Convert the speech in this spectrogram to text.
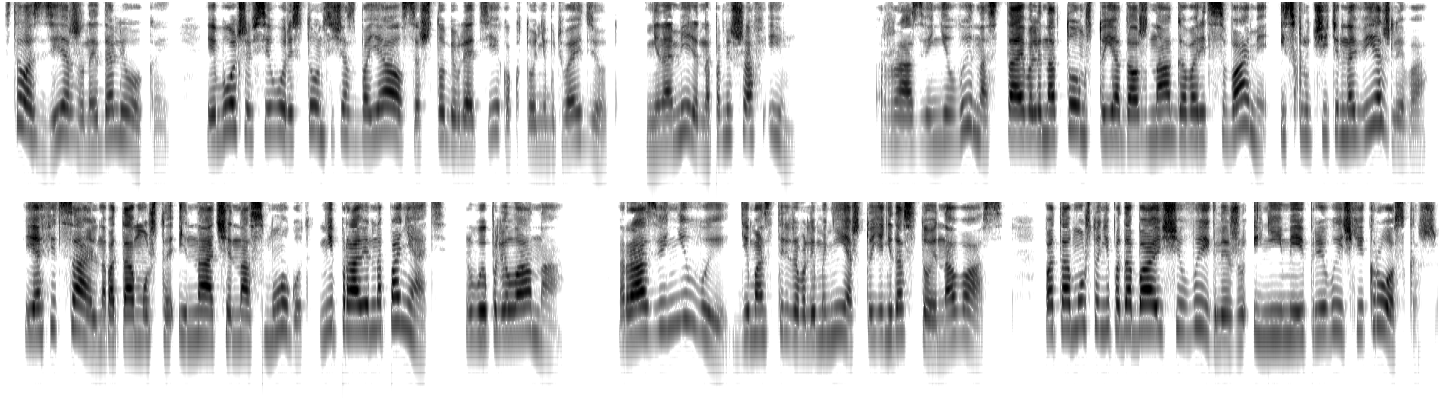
стала сдержанной и далекой, и больше всего Ристон сейчас боялся, что в библиотеку кто-нибудь войдет, ненамеренно помешав им. «Разве не вы настаивали на том, что я должна говорить с вами исключительно вежливо и официально, потому что иначе нас могут неправильно понять?» — выпалила она. «Разве не вы демонстрировали мне, что я недостойна вас, потому что неподобающе выгляжу и не имею привычки к роскоши?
